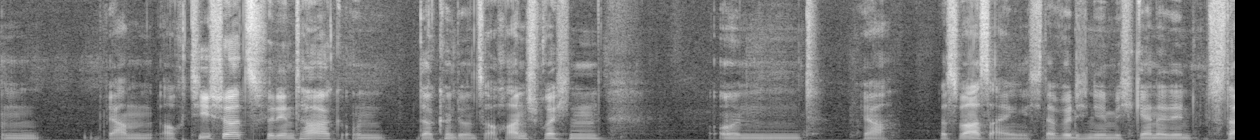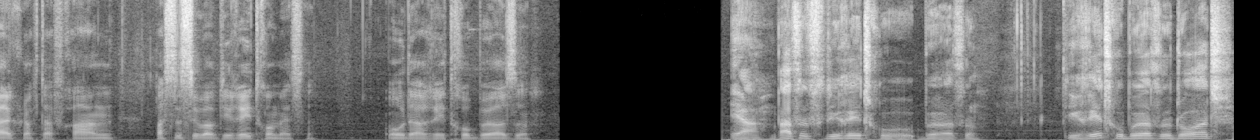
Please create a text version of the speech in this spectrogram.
Und wir haben auch T-Shirts für den Tag und da könnt ihr uns auch ansprechen. Und ja, das war's eigentlich. Da würde ich nämlich gerne den Stylecrafter fragen, was ist überhaupt die Retro-Messe? Oder Retro-Börse? Ja, was ist die Retro-Börse? Die Retro-Börse dort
